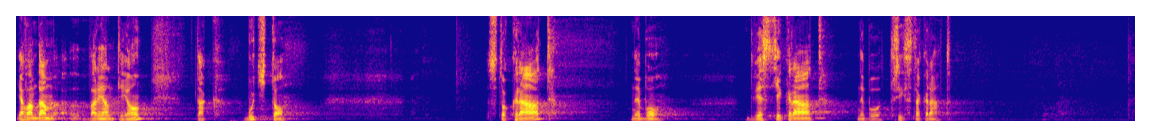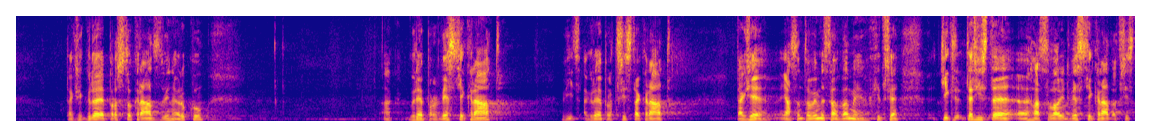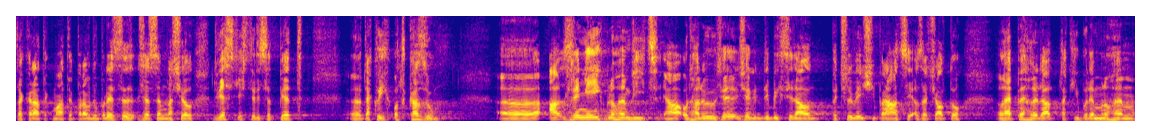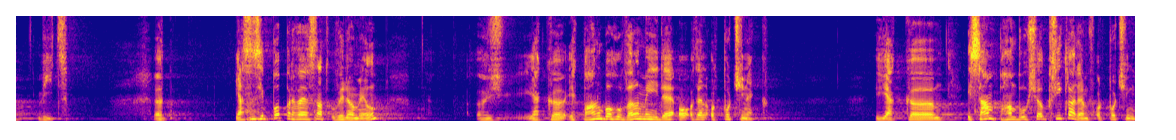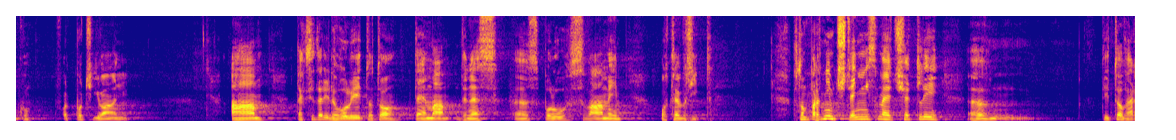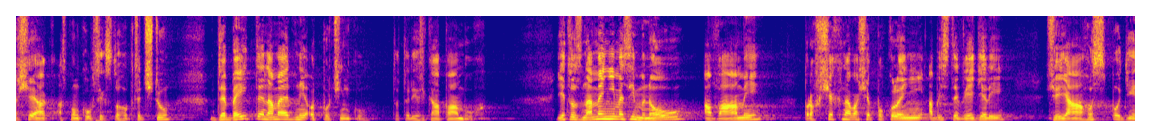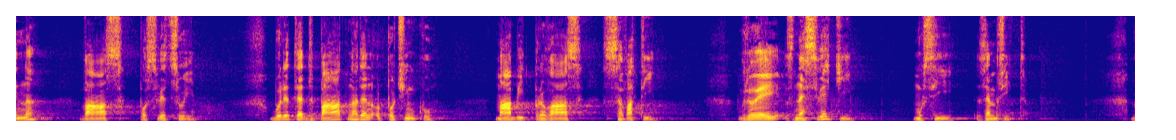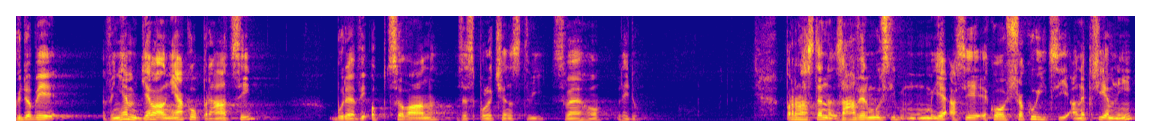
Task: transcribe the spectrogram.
Já vám dám eh, varianty, jo? Tak buď to stokrát, nebo dvěstěkrát, nebo třistakrát. Takže kdo je pro stokrát, zdvihne ruku. A kdo je pro dvěstěkrát, víc. A kdo je pro třistakrát. Takže já jsem to vymyslel velmi chytře ti, kteří jste eh, hlasovali 200krát a 300krát, tak máte pravdu, protože jsem našel 245 eh, takových odkazů. Eh, a zřejmě jich mnohem víc. Já odhaduju, že, že kdybych si dal pečlivější práci a začal to lépe hledat, tak jich bude mnohem víc. Já jsem si poprvé snad uvědomil, jak, jak Pánu Bohu velmi jde o ten odpočinek jak eh, i sám pán Bůh šel příkladem v odpočinku, v odpočívání. A tak si tedy dovolí toto téma dnes eh, spolu s vámi otevřít. V tom prvním čtení jsme četli eh, tyto verše, jak aspoň kousek z toho přečtu. Debejte na mé dny odpočinku, to tedy říká pán Bůh. Je to znamení mezi mnou a vámi, pro všechna vaše pokolení, abyste věděli, že já, hospodin, vás posvěcuji. Budete dbát na den odpočinku. Má být pro vás svatý. Kdo jej znesvětí, musí zemřít. Kdo by v něm dělal nějakou práci, bude vyobcován ze společenství svého lidu pro nás ten závěr musí, je asi jako šokující a nepříjemný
